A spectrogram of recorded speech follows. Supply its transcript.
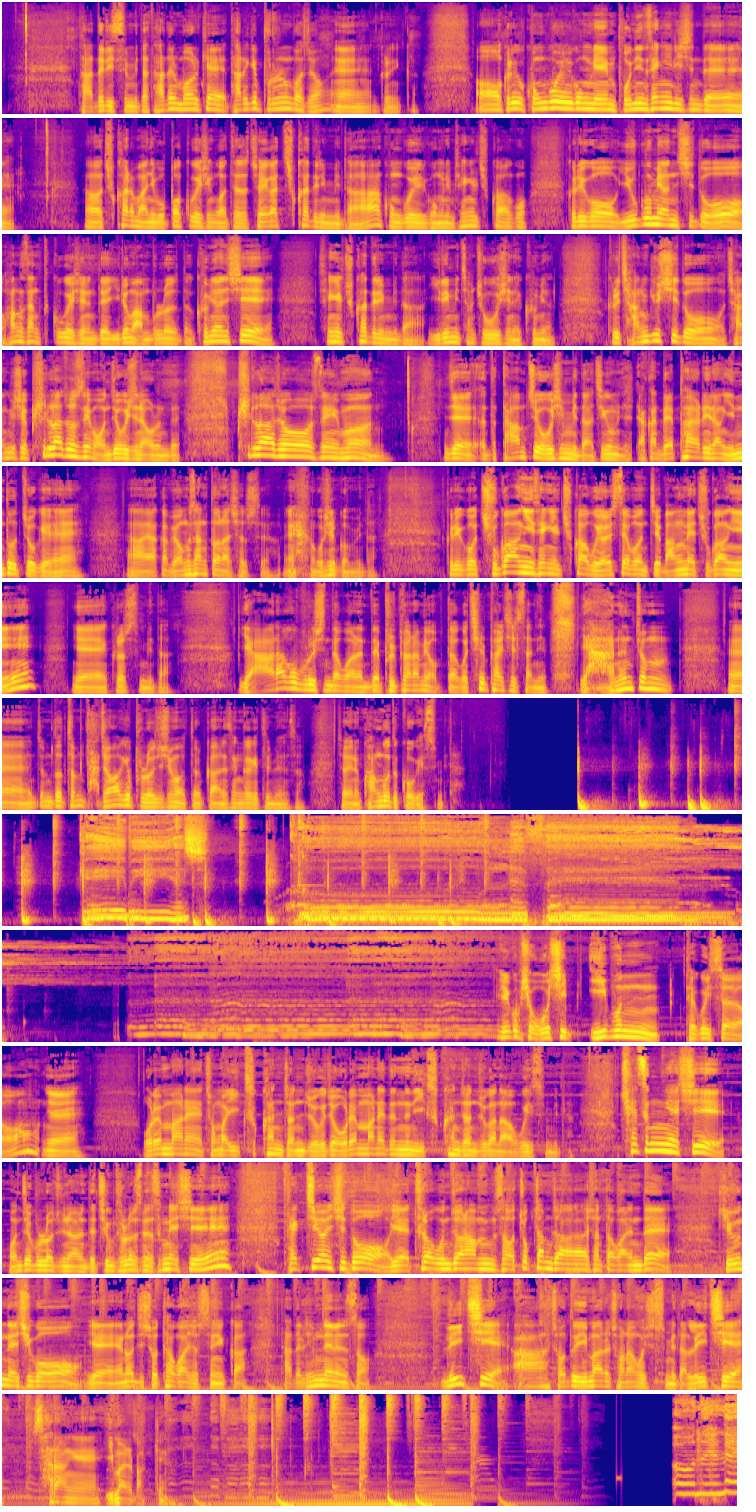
다들 있습니다. 다들 뭐 이렇게 다르게 부르는 거죠. 예, 그러니까. 어, 그리고 0910님 본인 생일이신데, 어, 축하를 많이 못 받고 계신 것 같아서 제가 축하드립니다. 0910님 생일 축하하고, 그리고 유구면 씨도 항상 듣고 계시는데 이름 안 불러줬다. 금연 씨 생일 축하드립니다. 이름이 참 좋으시네, 금연. 그리고 장규 씨도, 장규 씨가 필라조 선생님 언제 오시냐고 그러는데, 필라조 선생님은 이제 다음 주에 오십니다. 지금 약간 네팔이랑 인도 쪽에 아, 약간 명상 떠나셨어요. 예, 오실 겁니다. 그리고 주광이 생일 축하하고 13번째 막내 주광이. 예, 그렇습니다. 야라고 부르신다고 하는데 불편함이 없다고 7874님. 야는 좀, 예, 좀 더 좀 다정하게 불러주시면 어떨까 하는 생각이 들면서 저희는 광고 듣고 오겠습니다. KBS 일곱 시 오십이 분 되고 있어요. 예. 오랜만에 정말 익숙한 전주, 그죠? 오랜만에 듣는 익숙한 전주가 나오고 있습니다. 최승예 씨, 언제 불러주냐는데 지금 불렀습니다. 승래 씨. 백지연 씨도, 예, 트럭 운전하면서 쪽잠 자셨다고 하는데 기운 내시고, 예, 에너지 좋다고 하셨으니까 다들 힘내면서 리치의, 아, 저도 이 말을 전하고 싶습니다. 리치의 사랑의 이 말밖에. 오늘 내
